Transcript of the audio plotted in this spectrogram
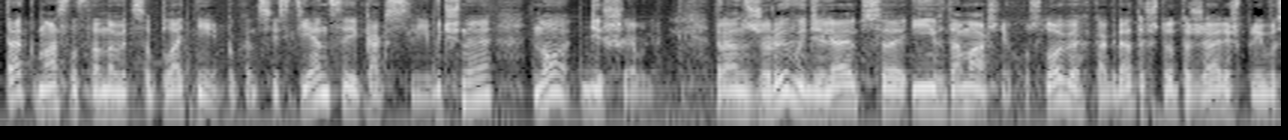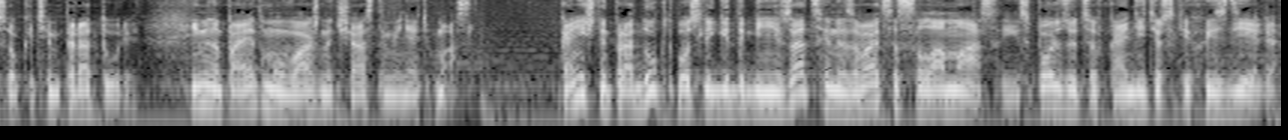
Так масло становится плотнее по консистенции, как сливочное, но дешевле. Трансжиры выделяются и в домашних условиях, когда ты что-то жаришь при высокой температуре. Именно поэтому важно часто менять масло. Конечный продукт после гидрогенизации называется соломас и используется в кондитерских изделиях,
